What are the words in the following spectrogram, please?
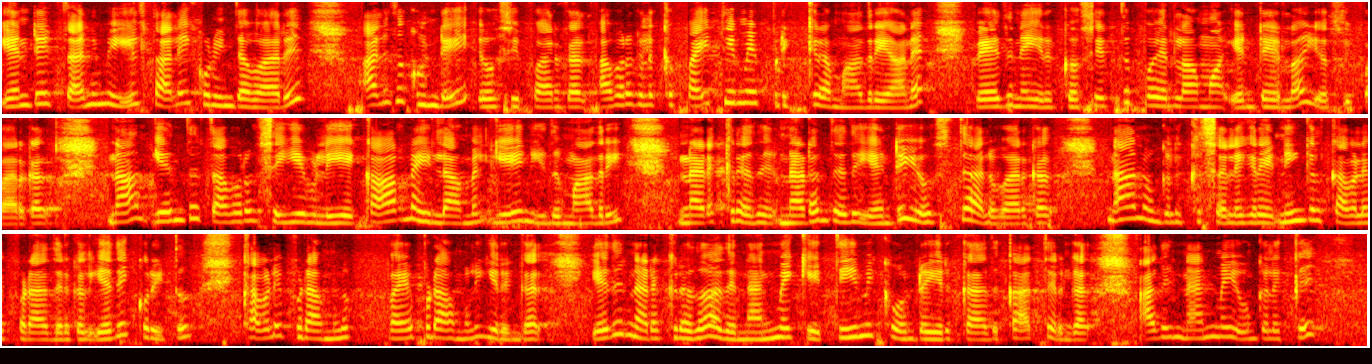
என்று தனிமையில் தலை குனிந்தவாறு அழுது கொண்டே யோசிப்பார்கள். அவர்களுக்கு பைத்தியமே பிடிக்கிற மாதிரியான வேதனை இருக்கும் செத்து போயிடலாமா என்றெல்லாம் யோசிப்பார்கள். நாம் எந்த தவறும் செய்யவில்லையே. காரணம் இல்லாமல் ஏன் இது மாதிரி நடக்கிறது நடந்தது என்று யோசித்து அழுவார்கள். நான் உங்களுக்கு சொல்லுகிறேன் நீங்கள் கவலைப்படாதீர்கள். எதை குறித்தும் கவலைப்படாமலும் பயப்படாமலும் இருங்கள். எது நடக்கிறதோ அது நன்மைக்கு தீமைக்கு ஒன்று இருக்காது. காத்திருங்கள். அதன் நன்மை உங்களுக்கு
